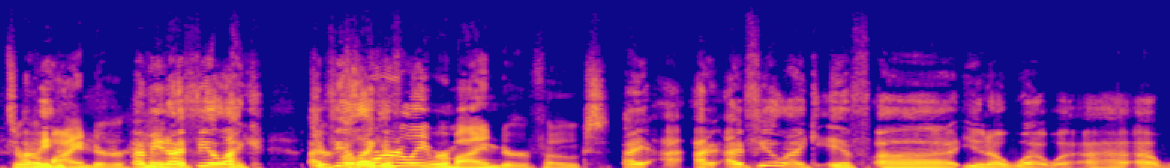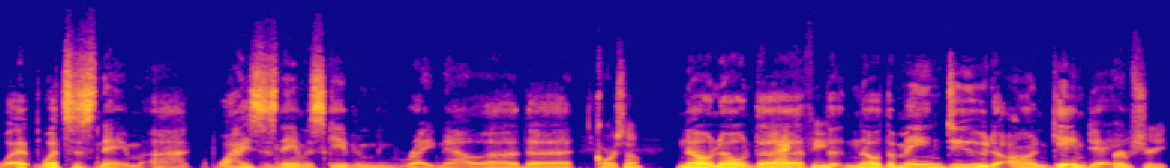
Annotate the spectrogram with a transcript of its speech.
It's a I mean- reminder. I mean, I feel like It's I your feel like if, quarterly reminder, folks. I, I I feel like if uh you know what what uh, uh what's his name uh why is his name escaping me right now uh the Corso, no no the, the no the main dude on game day Herbstreit,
